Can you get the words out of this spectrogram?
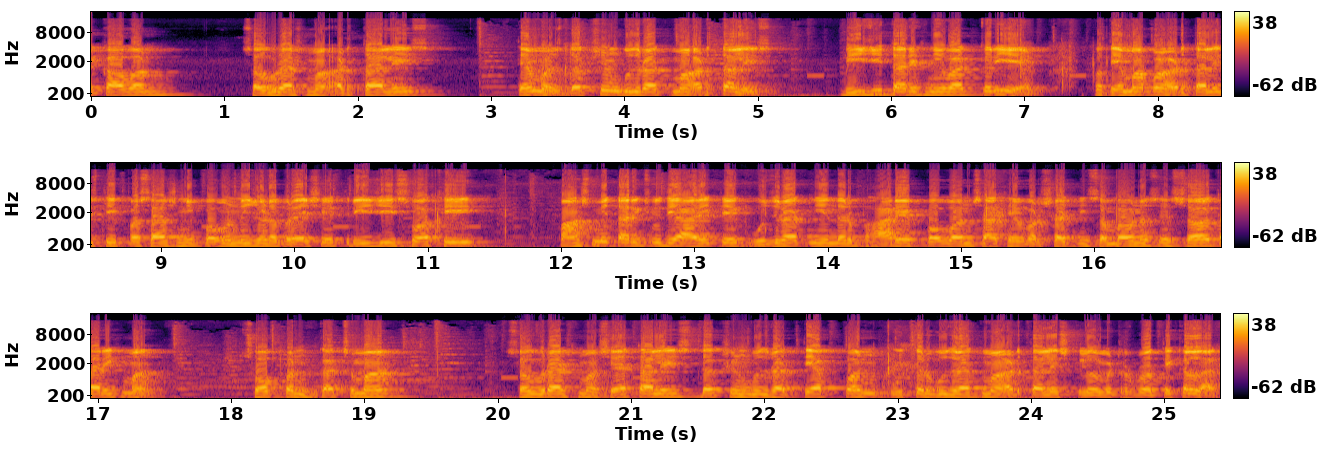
એકાવન, સૌરાષ્ટ્રમાં અડતાલીસ, તેમજ દક્ષિણ ગુજરાતમાં અડતાલીસ. બીજી તારીખની વાત કરીએ તો તેમાં પણ અડતાલીસથી પચાસની પવનની ઝડપ રહેશે. ત્રીજી સોથી પાંચમી તારીખ સુધી આ રીતે ગુજરાતની અંદર ભારે પવન સાથે વરસાદની સંભાવના છે. છ તારીખમાં ચોપન કચ્છમાં, સૌરાષ્ટ્રમાં છેતાલીસ, દક્ષિણ ગુજરાત ત્રેપન, ઉત્તર ગુજરાતમાં અડતાલીસ કિલોમીટર પ્રતિ કલાક.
